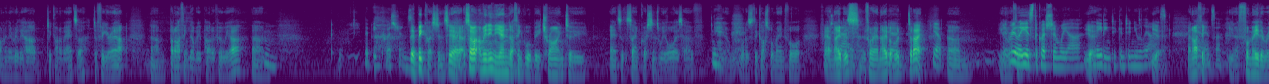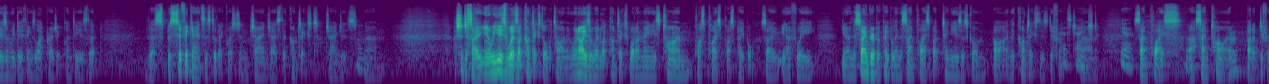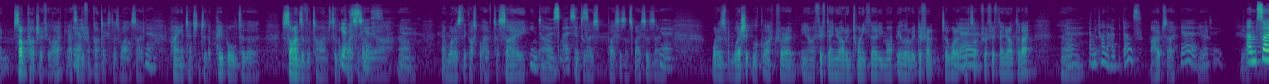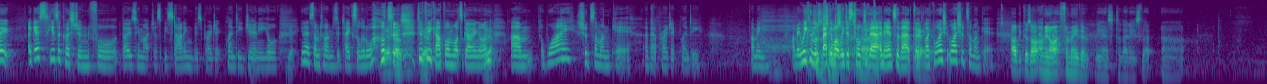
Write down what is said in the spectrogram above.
I mean, they're really hard to kind of answer, to figure out, um, but I think they'll be a part of who we are. Um, They're big questions. They're big questions, yeah. So, I mean, in the end, I think we'll be trying to answer the same questions we always have. Yeah. You know, what does the gospel mean for, For our today. neighbours, for our neighbourhood today? Yeah. Um, It know, really think- is the question we are Yeah. needing to continually ask. Yeah. And I and think, answer. you know, for me, the reason we do things like Project Plenty is that the specific answers to that question change as the context changes. Hmm. Um, I should just say, you know, we use words like context all the time, and when I use a word like context, what I mean is time plus place plus people. So, you know, if we, you know, in the same group of people in the same place, but 10 years has gone by, the context is different. Has changed. Um, yeah. same place, uh, same time, but a different subculture, if you like. That's Yeah. a different context as well. So, Yeah. paying attention to the people, to the signs of the times, to the Yes, places that we yes, are, yeah. And what does the gospel have to say Into um, those spaces. into those places and spaces, and Yeah. what does worship look like for a you know a 15 year old in 2030 might be a little bit different to what it looks like for a 15 year old today. Um, yeah. And we kind of hope it does. I hope so. Yeah, Yeah. me too. Um, so I guess here's a question for those who might just be starting this project plenty journey, or Yep. you know, sometimes it takes a little while Yeah, to to Yeah. pick up on what's going on. Yeah. Um, why should someone care about Project Plenty? I mean, I mean, we can look back it's at what we just talked No, about and answer that, but Yeah, like, yeah. why should why should someone care? Uh, because I, I mean, I, for me, the, the answer to that is that uh,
